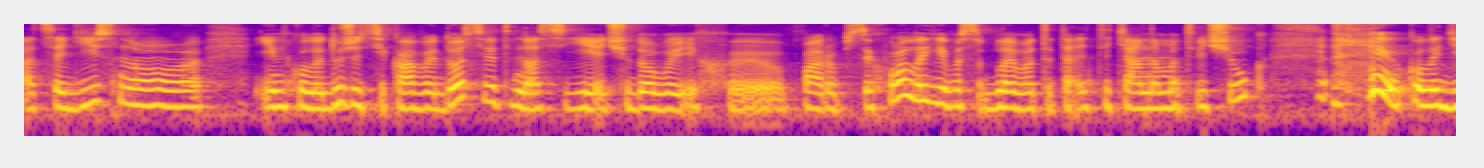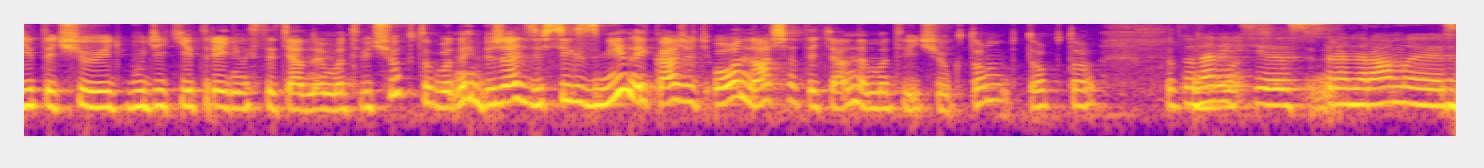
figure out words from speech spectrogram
А це дійсно інколи дуже цікавий досвід. В нас є чудових е, пару психологів, особливо Тетяна Матвійчук. Коли діти чують будь-який тренінг з Тетяною Матвійчук, то вони біжать зі всіх змін і кажуть: О, наша Тетяна Матвійчук. Тобто Тобто навіть е, з тренерами, з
